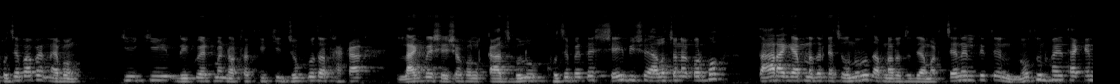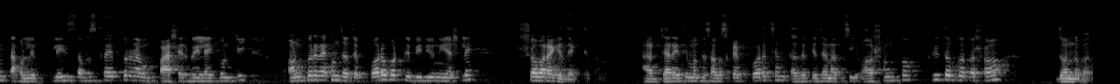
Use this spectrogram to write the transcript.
খুঁজে পাবেন এবং কি কি রিকোয়ারমেন্ট অর্থাৎ কি কি যোগ্যতা থাকা লাগবে সেই সকল কাজগুলো খুঁজে পেতে সেই বিষয়ে আলোচনা করব। তার আগে আপনাদের কাছে অনুরোধ, আপনারা যদি আমার চ্যানেলটিতে নতুন হয়ে থাকেন, তাহলে প্লিজ সাবস্ক্রাইব করুন এবং পাশের বেল আইকনটি অন করে রাখুন যাতে পরবর্তী ভিডিও নিয়ে আসলে সবার আগে দেখতে পান। আর যারা ইতিমধ্যে সাবস্ক্রাইব করেছেন, তাদেরকে জানাচ্ছি অসংখ্য কৃতজ্ঞতা সহ ধন্যবাদ।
